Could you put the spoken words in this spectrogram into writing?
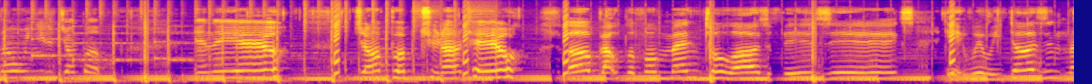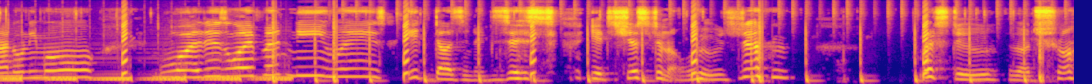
No, we need to jump up. In the air. Jump up, tune out tail. About the fundamental laws of physics. It really doesn't matter anymore. What is life anyways? It doesn't exist. It's just an illusion. Let's do the charm.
